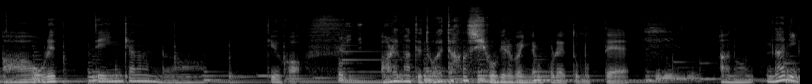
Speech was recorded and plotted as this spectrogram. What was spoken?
あー俺って陰キャなんだな。っていうかあれ待ってどうやって話広げればいいんだろうこれと思って。あの何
